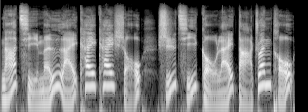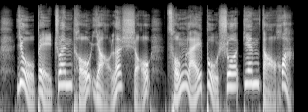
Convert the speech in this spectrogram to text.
拿起门来开开手，拾起狗来打砖头，又被砖头咬了手。从来不说颠倒话。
